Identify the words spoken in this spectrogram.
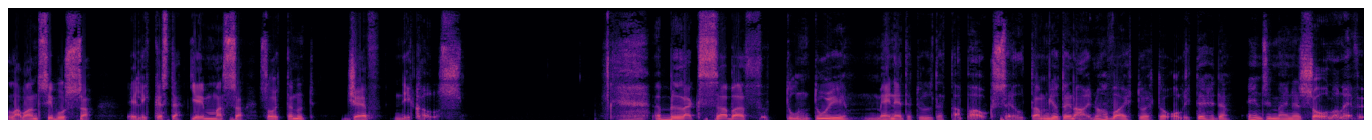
lavan sivussa, eli sitä jemmassa soittanut Jeff Nichols. Black Sabbath tuntui menetetyltä tapaukselta, joten ainoa vaihtoehto oli tehdä ensimmäinen soololevy.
